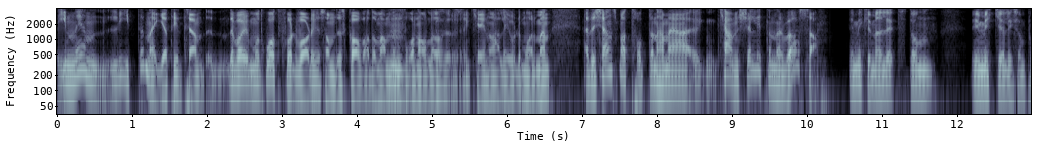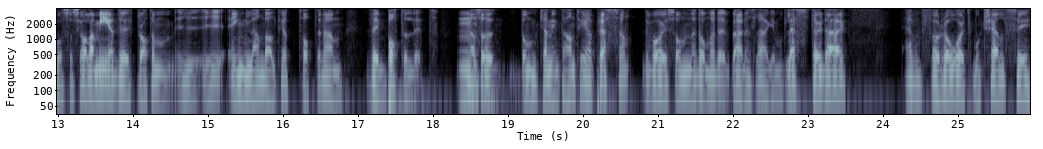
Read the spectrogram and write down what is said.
inne i en lite negativ trend. Det var ju, mot Watford var det ju som det ska vara. De vann med Mm, 2-0 och precis. Kane och Ali gjorde mål. Men eh, det känns som att Tottenham är kanske lite nervösa. det är mycket möjligt. De, det är mycket liksom på sociala medier, vi pratar om i, i England alltid att Tottenham, they bottled it. Mm. Alltså, de kan inte hantera pressen. Det var ju som när de hade världens läge mot Leicester där, även förra året mot Chelsea.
